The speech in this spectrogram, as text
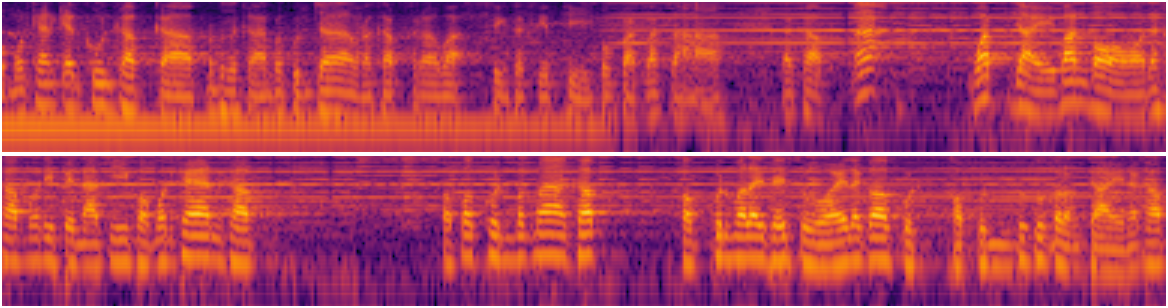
ผมมดแค้นแกนคุณครับกับนักประการพระคุณเจ้านะครับคารวะสิ่งศักดิ์สิทธิ์ที่ปกปักรักษานะครับนะวัดใหญ่บ้านบ่อนะครับวันนี้เป็นนาทีของมดแค้นครับ ขอบพระคุณมากๆครับ ขอบคุณมาลัยสวยๆแล้วก็ขุดขอบคุณทุกๆกำลังใจนะครับ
